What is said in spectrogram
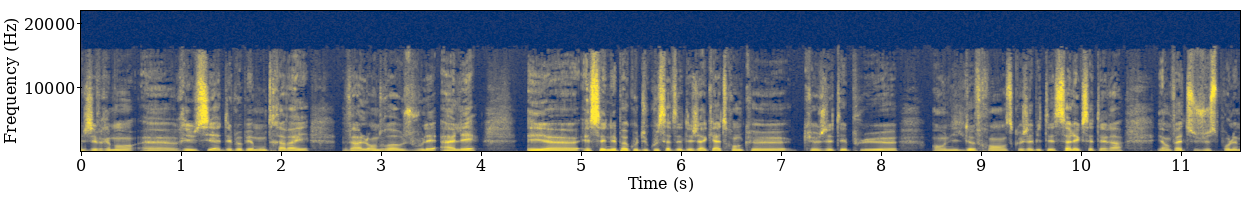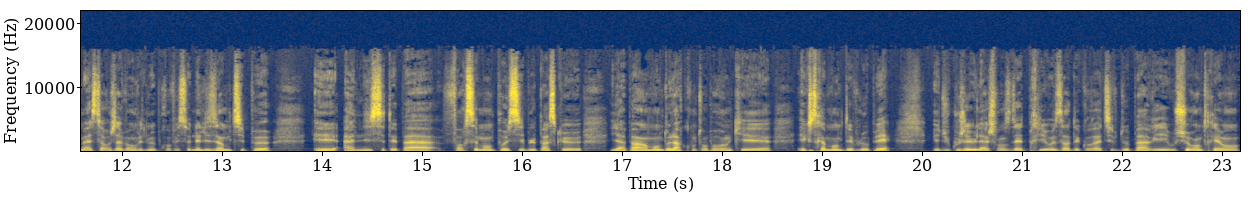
j'ai vraiment euh, réussi à développer mon travail vers l'endroit où je voulais aller. Euh, et, c'est une époque où du coup ça faisait déjà 4 ans que, que j'étais plus euh, en Ile-de-France, que j'habitais seul, etc. Et en fait, juste pour le master, j'avais envie de me professionnaliser un petit peu. Et à Nice, c'était pas forcément possible parce qu'il n'y a pas un monde de l'art contemporain qui est extrêmement développé. Et du coup, j'ai eu la chance d'être pris aux Arts décoratifs de Paris où je suis rentré en,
